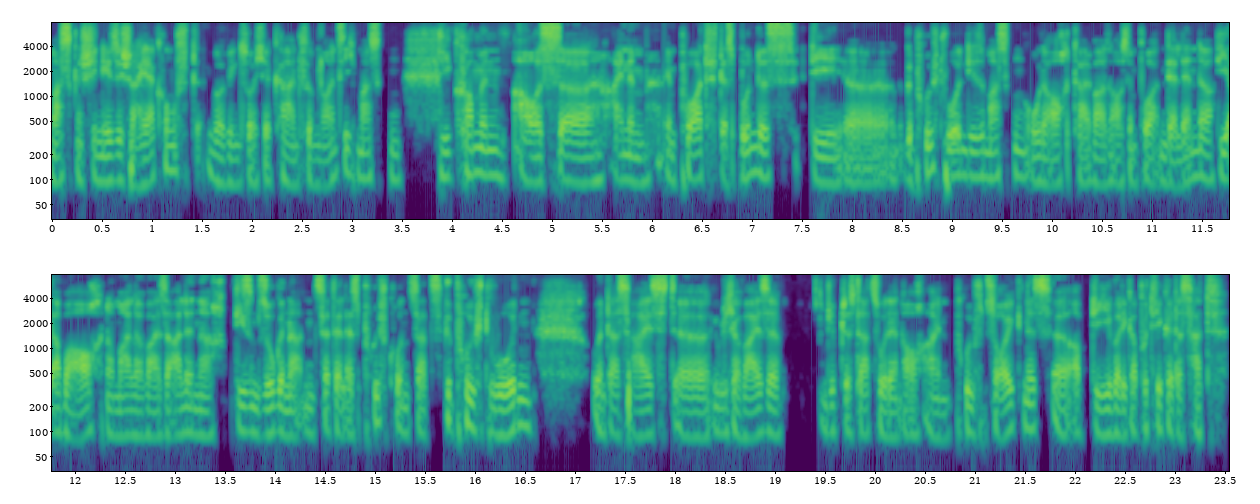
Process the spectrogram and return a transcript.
Masken chinesischer Herkunft, überwiegend solche KN95-Masken, die kommen aus äh, einem Import des Bundes, die äh, geprüft wurden, diese Masken, oder auch teilweise aus Importen der Länder, die aber auch normalerweise alle nach diesem sogenannten ZLS-Prüfgrundsatz geprüft wurden. Und das heißt, äh, üblicherweise Gibt es dazu denn auch ein Prüfzeugnis? Äh, ob die jeweilige Apotheke das hat,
